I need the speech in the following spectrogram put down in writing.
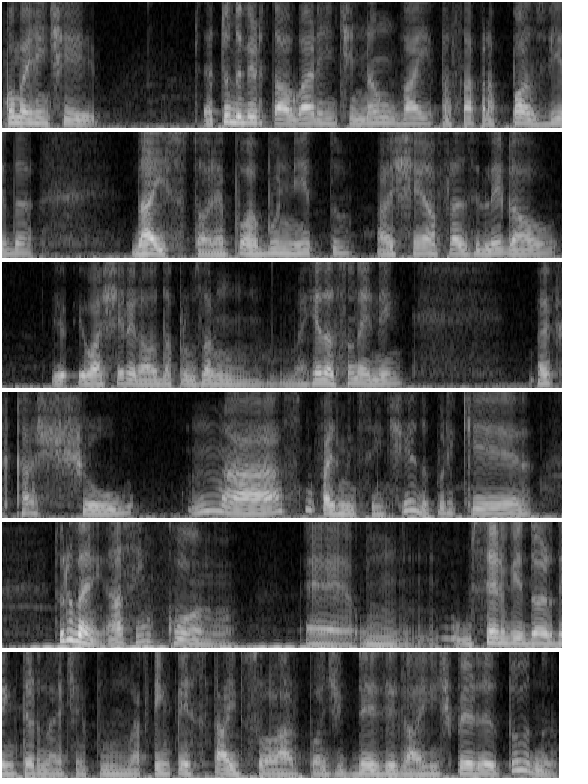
como a gente é tudo virtual agora, a gente não vai passar para pós-vida da história. Pô, bonito, achei a frase legal. Eu, eu achei legal, dá para usar um, uma redação da Enem. Vai ficar show, mas não faz muito sentido porque. Tudo bem, assim como é, um, um servidor da internet aí, por uma tempestade solar pode desligar a gente perder tudo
